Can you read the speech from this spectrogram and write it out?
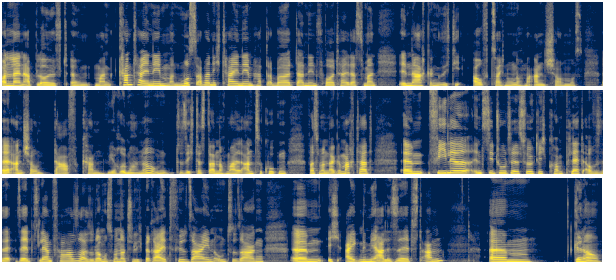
online abläuft. Ähm, man kann teilnehmen, man muss aber nicht teilnehmen, hat aber dann den Vorteil, dass man im Nachgang sich die Aufzeichnung nochmal anschauen muss, äh, anschauen darf, kann, wie auch immer, ne, um sich das dann nochmal anzugucken, was man da gemacht hat. Ähm, viele Institute ist wirklich komplett auf Se Selbstlernphase, also da muss man natürlich bereit für sein, um zu sagen, ähm, ich eigne mir alles selbst an. Ähm, genau.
